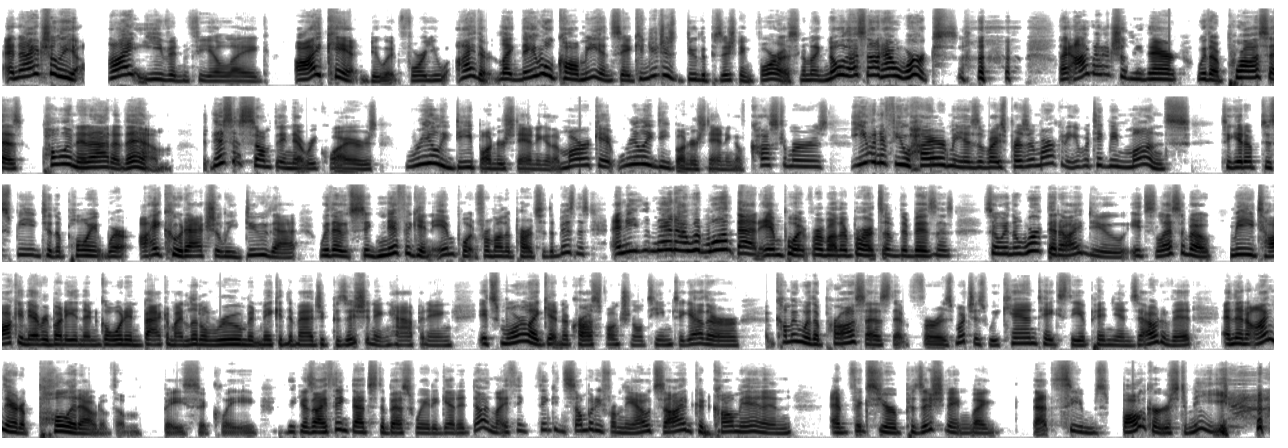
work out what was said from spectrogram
And actually, I even feel like I can't do it for you either. Like they will call me and say, Can you just do the positioning for us? And I'm like, No, that's not how it works. like I'm actually there with a process pulling it out of them. This is something that requires really deep understanding of the market, really deep understanding of customers. Even if you hired me as a vice president of marketing, it would take me months to get up to speed to the point where I could actually do that without significant input from other parts of the business. And even then, I would want that input from other parts of the business. So, in the work that I do, it's less about me talking to everybody and then going in back in my little room and making the magic positioning happening. It's more like getting a cross functional team together, coming with a process that, for as much as we can, takes the opinions out of it. And then I'm there to pull it out of them basically because i think that's the best way to get it done i think thinking somebody from the outside could come in and fix your positioning like that seems bonkers to me.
